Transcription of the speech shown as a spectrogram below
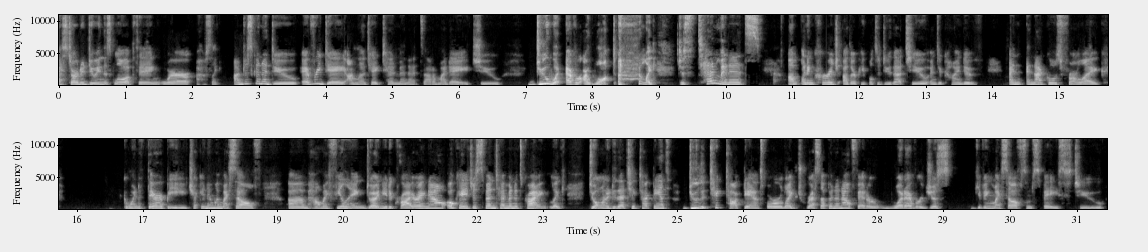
i started doing this glow up thing where i was like I'm just going to do every day, I'm going to take 10 minutes out of my day to do whatever I want, like just 10 minutes, um, and encourage other people to do that too, and to kind of, and and that goes from like going to therapy, checking in with myself. Um, how am I feeling? Do I need to cry right now? Okay, just spend 10 minutes crying. Like, do I want to do that TikTok dance? Do the TikTok dance or like dress up in an outfit or whatever. Just giving myself some space to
